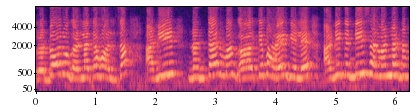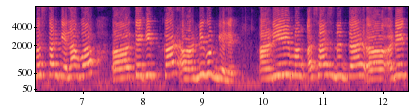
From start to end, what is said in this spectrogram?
डोर उघडला त्या हॉलचा आणि नंतर मग ते बाहेर गेले आणि त्यांनी सर्वांना नमस्कार केला व ते गीतकार निघून गेले. आणि मग असाच नंतर अनेक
